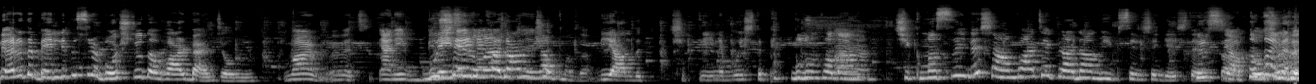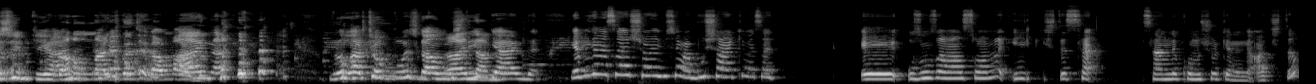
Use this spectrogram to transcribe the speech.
Ve arada belli bir süre boşluğu da var bence onun. Var evet. Yani Bu şeyle falan çok, çok- yapmadı. Bir anda çıktı yine bu işte Pitbull'un falan Aynen. çıkmasıyla şampuan tekrardan bir yükselişe geçti. Hırs yaptı o sırada çünkü Ben yani. onlardan önceden vardım. Aynen. Buralar çok boş kalmış Aynen. deyip geldi. Ya bir de mesela şöyle bir şey var. Bu şarkı mesela e, uzun zaman sonra ilk işte sen, senle konuşurken hani açtım.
